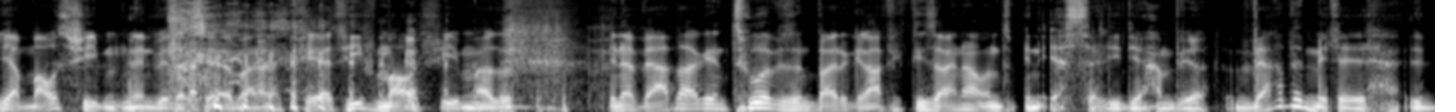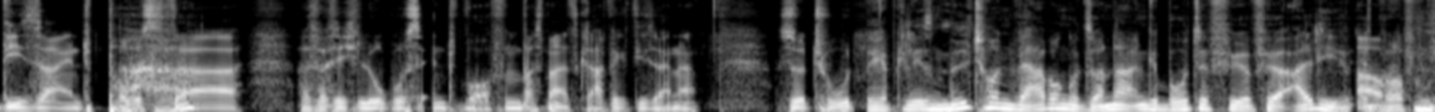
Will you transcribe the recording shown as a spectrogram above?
Ja, Mausschieben nennen wir das ja immer. Ne? Kreativ Mausschieben. Also in der Werbeagentur, wir sind beide Grafikdesigner und in erster Linie haben wir Werbemittel designt, Poster, was weiß ich, Logos entworfen, was man als Grafikdesigner so tut. Ich habe gelesen, Mülltonnenwerbung und Sonderangebote für, für Aldi entworfen.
